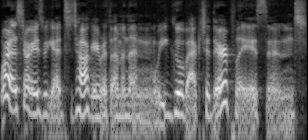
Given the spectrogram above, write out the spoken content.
more of the stories we get to talking with them and then we go back to their place and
